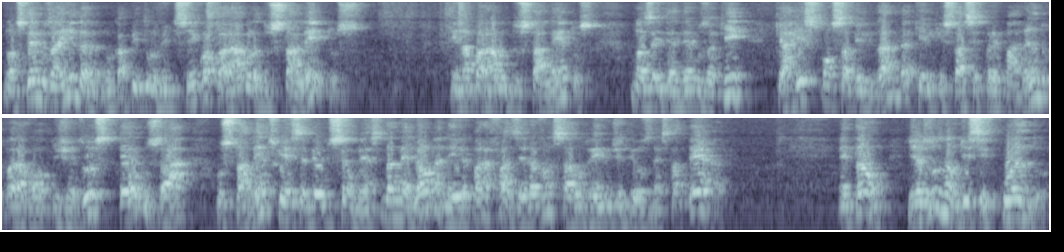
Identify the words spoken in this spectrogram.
Nós temos ainda no capítulo 25 a parábola dos talentos, e na parábola dos talentos nós entendemos aqui que a responsabilidade daquele que está se preparando para a volta de Jesus é usar os talentos que recebeu do seu mestre da melhor maneira para fazer avançar o reino de Deus nesta terra. Então, Jesus não disse quando,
